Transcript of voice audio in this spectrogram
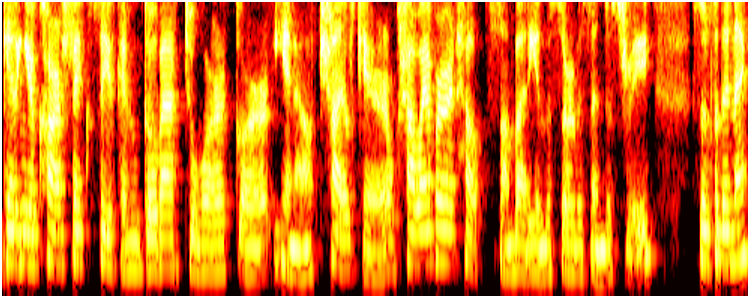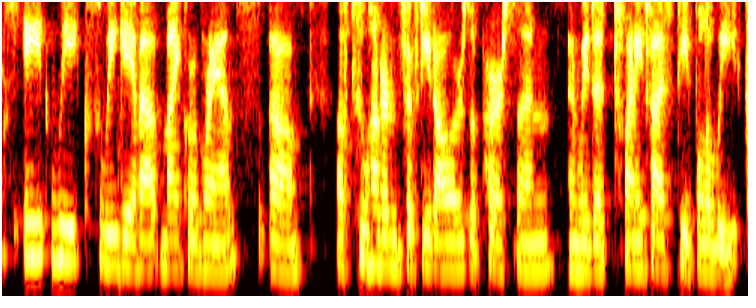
getting your car fixed so you can go back to work or you know childcare however it helped somebody in the service industry so for the next eight weeks we gave out micro grants um, of $250 a person and we did 25 people a week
